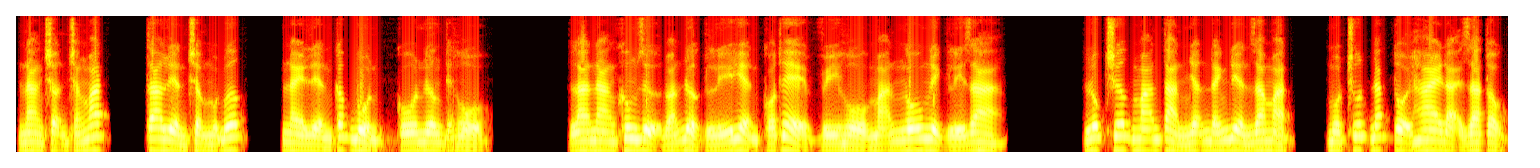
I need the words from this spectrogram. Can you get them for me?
nàng trợn trắng mắt, ta liền chậm một bước, này liền cấp buồn cô nương tiệt hồ. Là nàng không dự đoán được Lý Hiển có thể vì hồ mãn ngỗ nghịch Lý ra. Lúc trước mãn tàn nhẫn đánh điền ra mặt, một chút đắc tội hai đại gia tộc,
